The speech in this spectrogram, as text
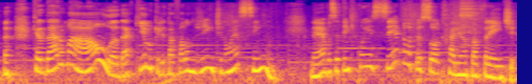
quer dar uma aula daquilo que ele está falando. Gente, não é assim, né? Você tem que conhecer aquela pessoa que está ali na sua frente.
